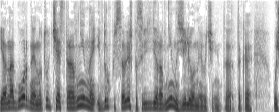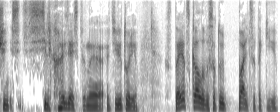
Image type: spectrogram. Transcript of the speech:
И она горная, но тут часть равнинная, и вдруг, представляешь, посреди равнины зеленая очень, это такая очень сельскохозяйственная территория. Стоят скалы высотой пальцы такие,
